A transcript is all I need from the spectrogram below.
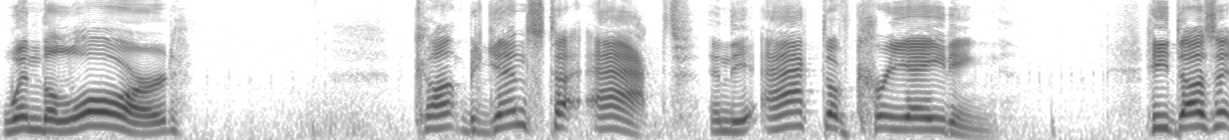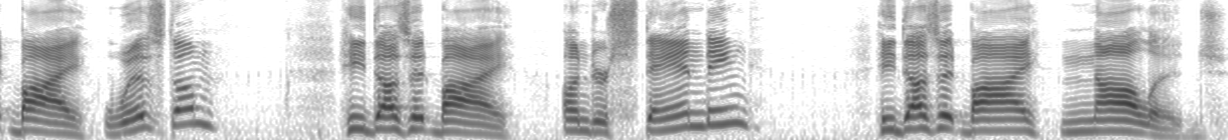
when the Lord begins to act in the act of creating, he does it by wisdom, he does it by understanding, he does it by knowledge.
